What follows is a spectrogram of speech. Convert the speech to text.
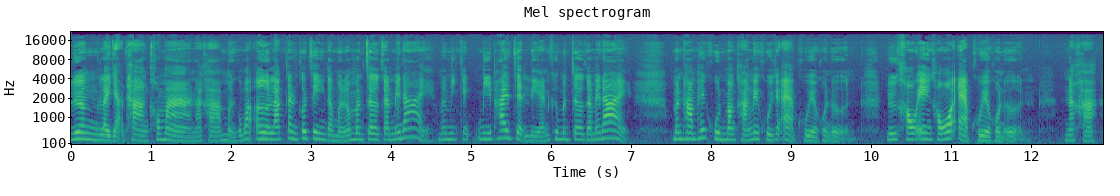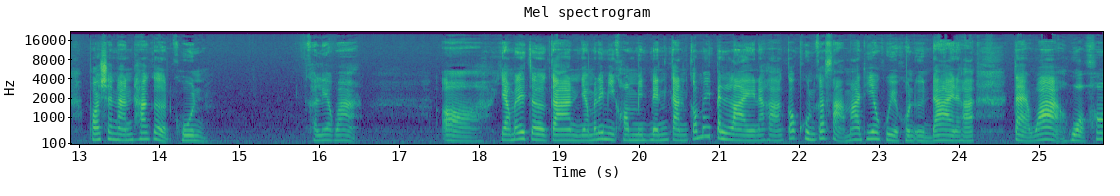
เรื่องระยะทางเข้ามานะคะ เหมือนกับว่าเออรักกันก็จริง แต่เหมือนกับมันเจอกันไม่ได้ มันมีมีไพ่เจ็ดเหรียญคือมันเจอกันไม่ได้ มันทำให้คุณบางครั้งเนี่ยคุยก็แอบคุยกับคนอื่น หรือเขาเองเขาก็แอบคุยกับคนอื่น นะคะ เพราะฉะนั้นถ้าเกิดคุณเขาเรียกว่าออยังไม่ได้เจอกัน ยังไม่ได้มีคอมมิชเมนต์กันก็ไม่เป็นไรนะคะ ก็คุณก็สามารถที่จะคุยกับคนอื่นได้นะคะ แต่ว่าหัวข้อ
